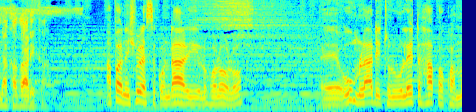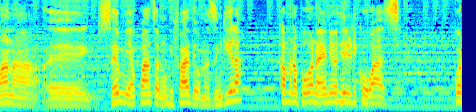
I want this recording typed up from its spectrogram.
na kadhalika. Hapa ni shule ya sekondari Lohololo. Huu e, mradi tuliuleta hapa kwa maana e, sehemu ya kwanza ni uhifadhi wa mazingira. Kama unapoona eneo hili liko wazi, kwa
